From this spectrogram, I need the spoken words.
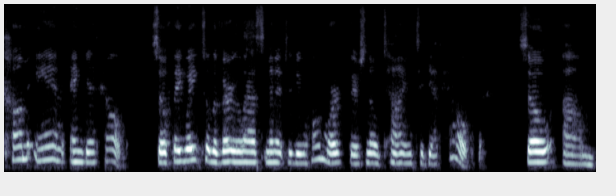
come in and get help. So if they wait till the very last minute to do homework, there's no time to get help. So um,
